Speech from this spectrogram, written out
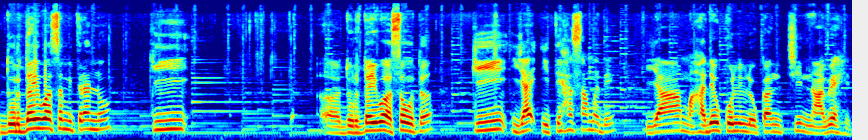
दुर्दैव असं मित्रांनो की दुर्दैव असं होतं की या इतिहासामध्ये या महादेव कोली लोकांची नावे आहेत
